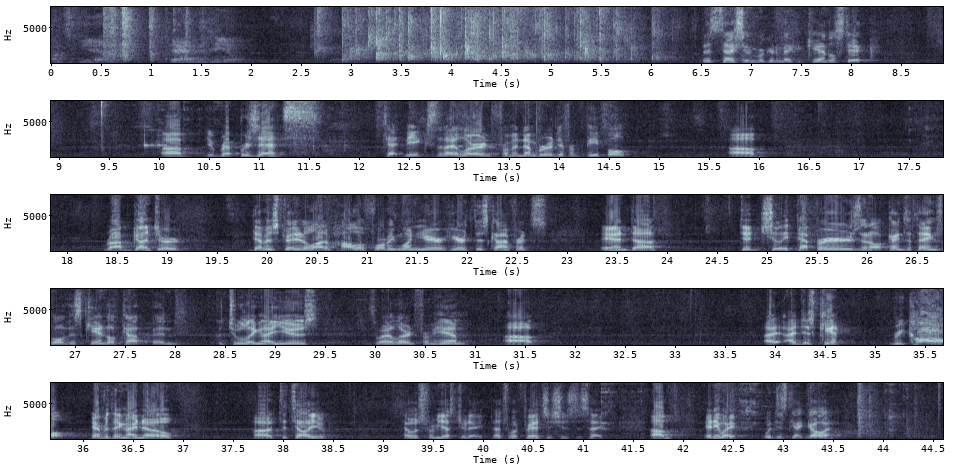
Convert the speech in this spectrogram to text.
Once again, Dan McNeil. This session, we're going to make a candlestick. Uh, it represents techniques that I learned from a number of different people. Uh, Robb Gunter demonstrated a lot of hollow forming one year here at this conference and uh, did chili peppers and all kinds of things. Well, this candle cup and the tooling I use is what I learned from him. Uh, I, I, just can't recall everything I know uh, to tell you. That was from yesterday. That's what Francis used to say. Um, anyway, we'll just get going.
